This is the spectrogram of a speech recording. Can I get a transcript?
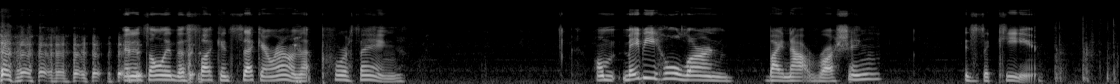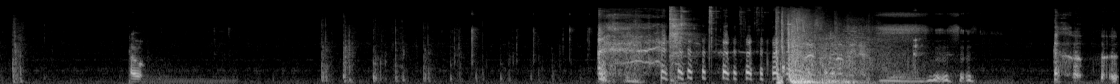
and it's only the fucking second round. That poor thing. Well, maybe he'll learn by not rushing is the key. Oh. A.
